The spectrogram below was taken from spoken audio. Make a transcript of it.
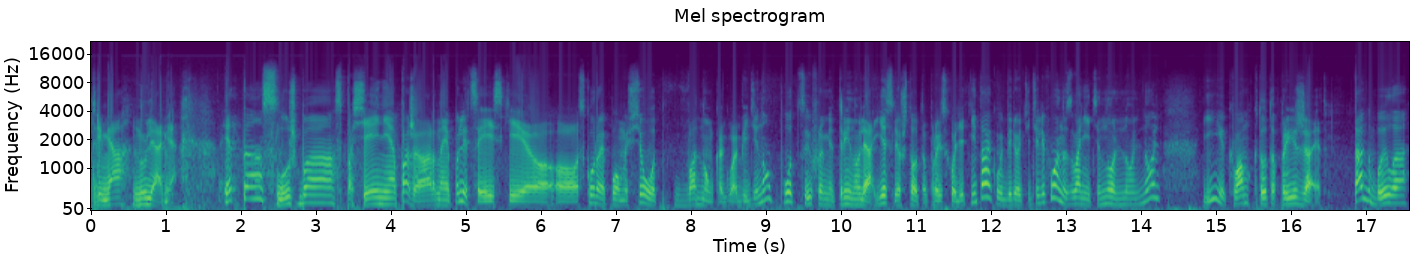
тремя нулями. Это служба спасения, пожарные, полицейские, э, э, скорая помощь. Все вот в одном как бы объединено под цифрами 3 нуля. Если что-то происходит не так, вы берете телефон и звоните 000, и к вам кто-то приезжает. Так было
